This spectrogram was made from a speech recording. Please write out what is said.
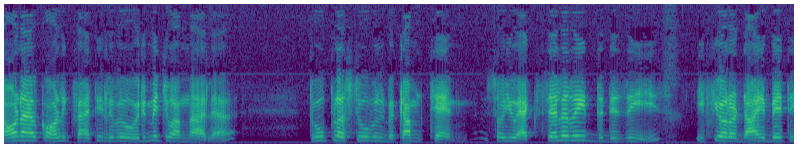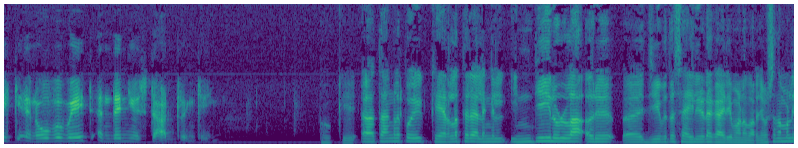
നോൺ ആൽക്കഹോളിക് ഫാറ്റി ലിവർ ഒരുമിച്ച് വന്നാൽ 2 plus 2 will become 10. So you accelerate the disease if you're a diabetic and overweight and then you start drinking. Okay താങ്കളിപ്പോൾ ഈ കേരളത്തിൽ അല്ലെങ്കിൽ ഇന്ത്യയിലുള്ള ഒരു ജീവിതശൈലിയുടെ കാര്യമാണ് പറഞ്ഞത്. പക്ഷെ നമ്മൾ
